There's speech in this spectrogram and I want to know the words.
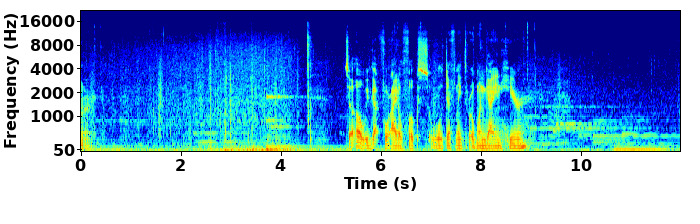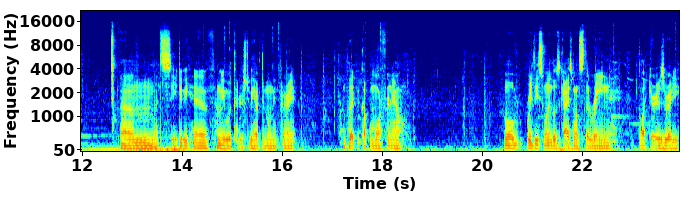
All right. So, oh, we've got four idle folks, so we'll definitely throw one guy in here. Um, let's see, do we have, how many woodcutters do we have at the moment? Alright, I'll put a couple more for now. We'll release one of those guys once the rain collector is ready.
